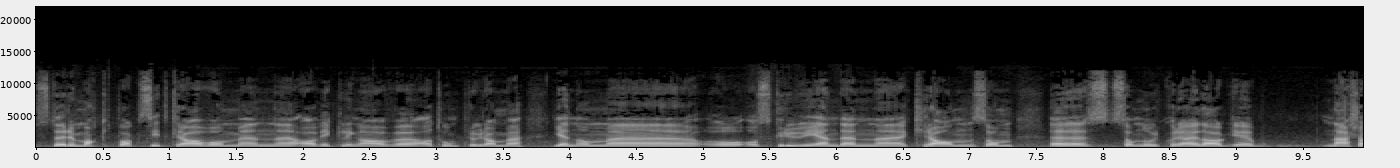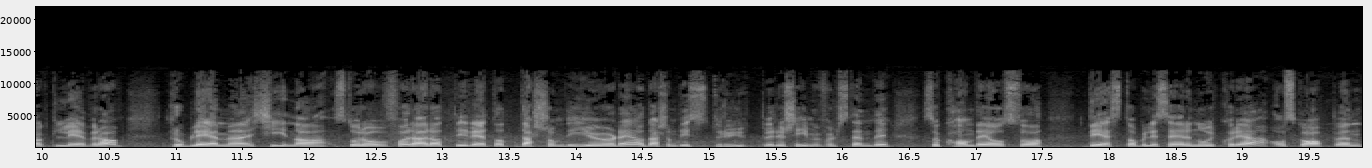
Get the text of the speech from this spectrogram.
større makt bak sitt krav om en avvikling av atomprogrammet gjennom å, skru igjen den kranen som, Nord-Korea i dag nær sagt lever av. Problemet Kina står overfor, er at de vet at dersom de gjør det, og dersom de struper regimet fullstendig, så kan det også destabilisere Nord-Korea og skape en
